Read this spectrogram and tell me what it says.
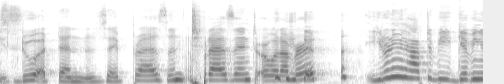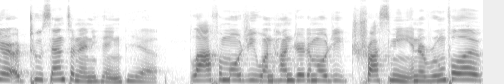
Just do attendance. Say present. present or whatever you don't even have to be giving your two cents on anything Yeah. laugh emoji 100 emoji trust me in a room full of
